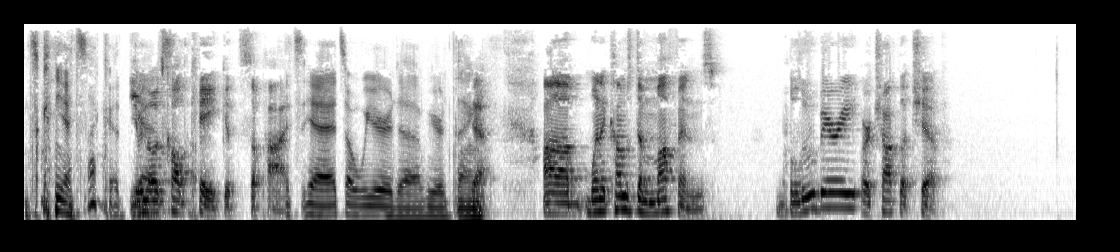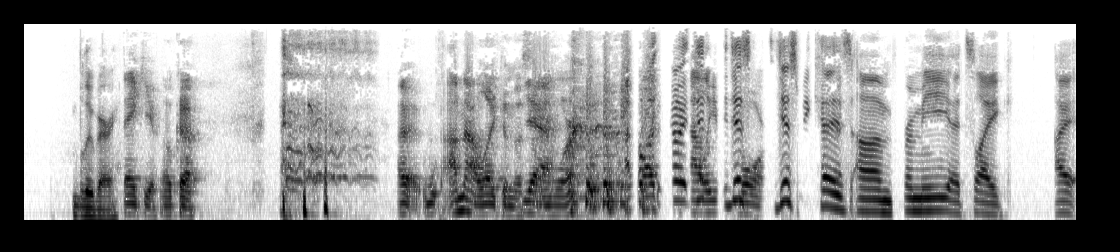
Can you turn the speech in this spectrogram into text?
It's, yeah, it's not good. even yeah, though it's called cake, it's a pie. It's yeah, it's a weird, uh, weird thing. yeah. Uh, when it comes to muffins, blueberry or chocolate chip? Blueberry. Thank you. Okay. I, I'm not liking this Yeah. anymore. Like, No, I'll just more. just because um for me it's like I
